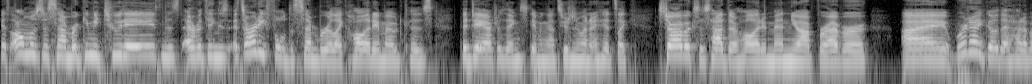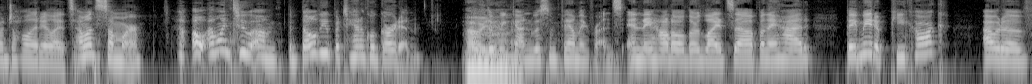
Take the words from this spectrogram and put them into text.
It's almost December. Give me two days, and this, everything's. It's already full December like holiday mode because the day after Thanksgiving, that's usually when it hits. Like Starbucks has had their holiday menu out forever. I where did I go that had a bunch of holiday lights? I went somewhere. Oh, I went to um the Bellevue Botanical Garden Oh, over the yeah. weekend with some family friends, and they had all their lights up, and they had they made a peacock out of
